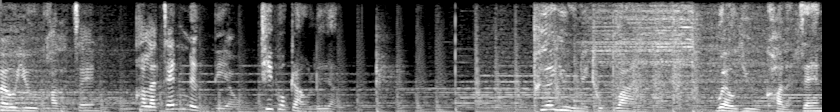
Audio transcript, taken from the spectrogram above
เวลยูคอลลาเจนคอลลาเจนหนึ่งเดียวที่พวกเราเลือก เพื่ออยู่ในทุกวัน Well You Collagen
